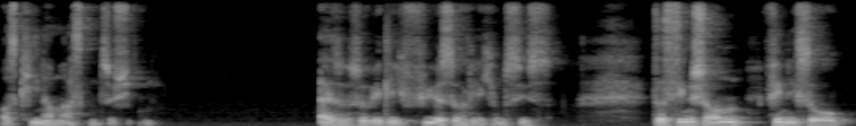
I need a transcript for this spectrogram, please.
aus China Masken zu schicken. Also so wirklich fürsorglich und süß. Das sind schon, finde ich, so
